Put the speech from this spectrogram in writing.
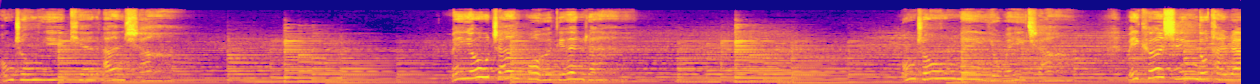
梦中一片安详，没有战火点燃。中没有围墙，每颗心都坦然。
